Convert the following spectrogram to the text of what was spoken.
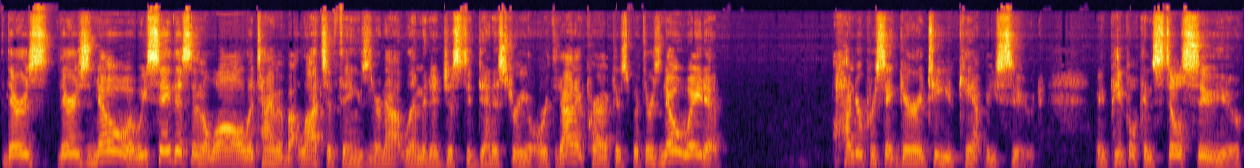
there's there's no we say this in the law all the time about lots of things that are not limited just to dentistry or orthodontic practice, but there's no way to 100% guarantee you can't be sued. I mean, people can still sue you.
